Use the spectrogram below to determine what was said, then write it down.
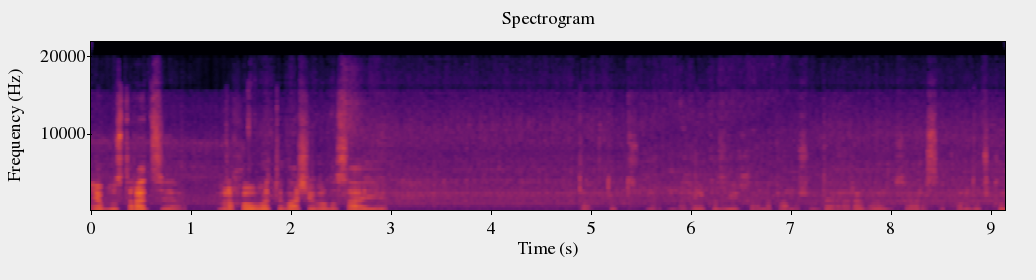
Я буду старатися враховувати ваші голоса і. Так, тут ну, легенько заїхав, напевно, що в дерево. Зараз секундочку.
